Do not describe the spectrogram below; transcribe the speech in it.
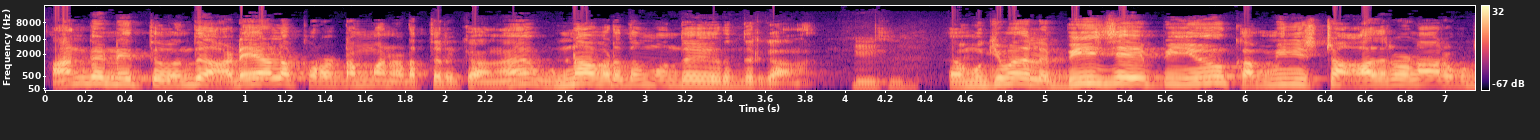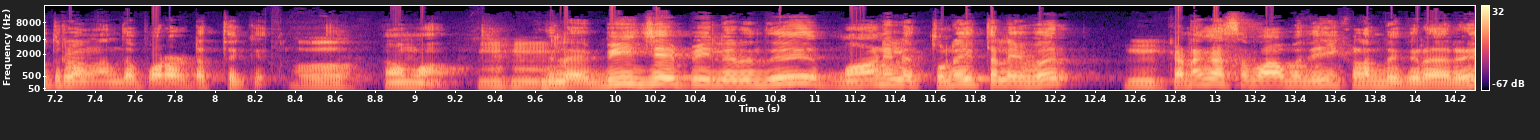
அங்க நேத்து வந்து அடையாள போராட்டமா நடத்திருக்காங்க. உண்ணாவிரதம் வந்து இருந்திருக்காங்க. முக்கியமா இதுல பிஜேபியும் கம்யூனிஸ்டும் ஆதரவாளர் கொடுத்திருக்காங்க அந்த போராட்டத்துக்கு. ஆமா. இதுல பிஜேபியில இருந்து மாநில துணைத் தலைவர். கனக சபாபதியும் கலந்துக்கிறாரு.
